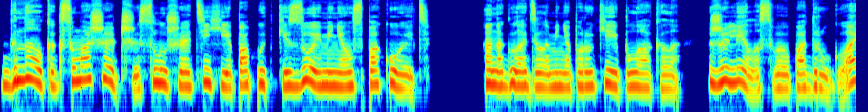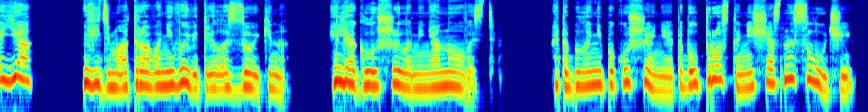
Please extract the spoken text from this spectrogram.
Гнал, как сумасшедший, слушая тихие попытки Зои меня успокоить. Она гладила меня по руке и плакала. Жалела свою подругу. А я... Видимо, отрава не выветрилась Зойкина. Или оглушила меня новость. Это было не покушение, это был просто несчастный случай.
